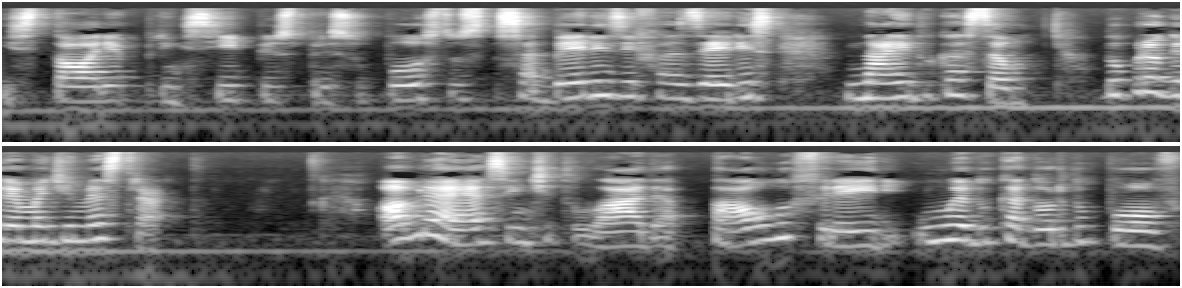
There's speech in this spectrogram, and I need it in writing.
História, Princípios, Pressupostos, Saberes e Fazeres na Educação, do programa de mestrado. Obra essa intitulada Paulo Freire, um educador do povo,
